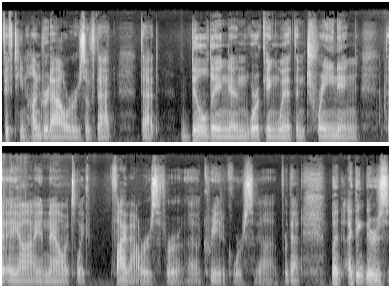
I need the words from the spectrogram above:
fifteen hundred hours of that that building and working with and training the AI, and now it's like five hours for uh, create a course uh, for that. But I think there's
